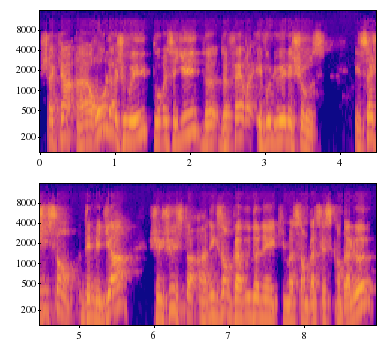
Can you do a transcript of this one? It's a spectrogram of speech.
chacun a un rôle à jouer pour essayer de, faire évoluer les choses. Et s'agissant des médias, j'ai juste un exemple à vous donner qui me semble assez scandaleux.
